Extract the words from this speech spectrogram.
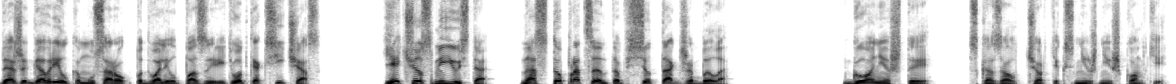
Даже Гаврилка-мусорок подвалил позырить, вот как сейчас. Я чё смеюсь-то? На сто процентов все так же было». «Гонишь ты», — сказал чертик с нижней шконки.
